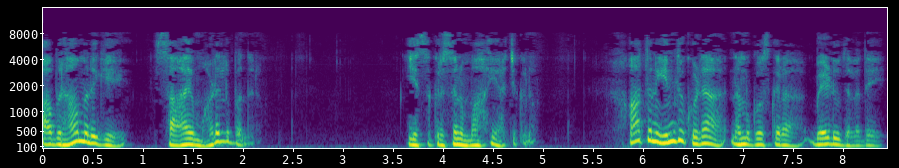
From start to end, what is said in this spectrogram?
ಅಬ್ರಾಹ್ಮನಿಗೆ ಸಹಾಯ ಮಾಡಲು ಬಂದನು ಯೇಸುಕ್ರಿಸ್ತನು ಮಹಾಯಾಜಕನು ಆತನು ಇಂದು ಕೂಡ ನಮಗೋಸ್ಕರ ಬೇಡುವುದಲ್ಲದೆ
